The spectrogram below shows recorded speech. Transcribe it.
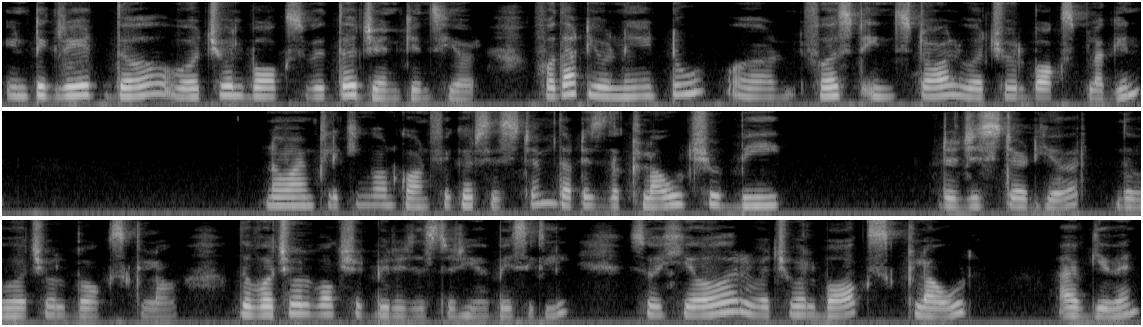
integrate the VirtualBox with the Jenkins here. For that you'll need to uh, first install VirtualBox plugin. Now I'm clicking on configure system. That is the cloud should be registered here the VirtualBox cloud the VirtualBox should be registered here basically. So here VirtualBox cloud I've given.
